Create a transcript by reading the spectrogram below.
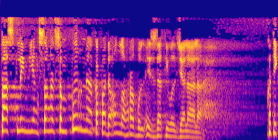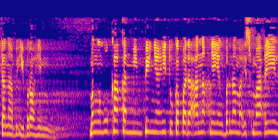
taslim yang sangat sempurna kepada Allah Rabbul Izzati wal Jalalah. Ketika Nabi Ibrahim mengemukakan mimpinya itu kepada anaknya yang bernama Ismail.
